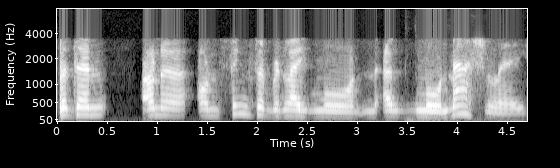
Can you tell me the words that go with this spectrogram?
But then on a, on things that relate more uh, more nationally,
